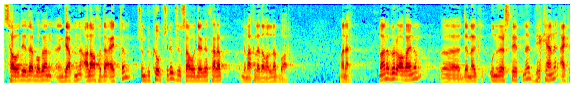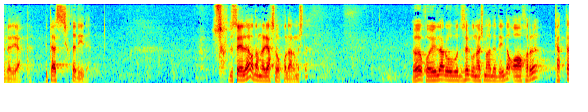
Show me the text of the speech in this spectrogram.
saudiyada bo'lgan e, gapni alohida aytdim. Chunki ko'pchilik shu saudiyaga qarab nima qiladiganlar bor. Mana mani bir og'aynim e, demak universitetni dekani aytib beryapti. Bittasi chiqdi deydi. Suf desanglar odamlar yaxshi bo'lib qolarmishda. Yo'q qo'yinglar u bu desak unashmadi deydi. Oxiri katta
